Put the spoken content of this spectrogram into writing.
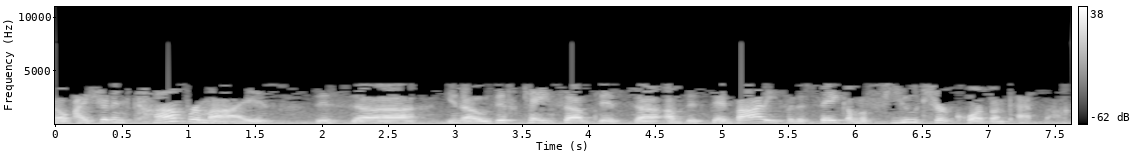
so I shouldn't compromise this, uh, you know, this case of this uh, of this dead body for the sake of a future korban pesach.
